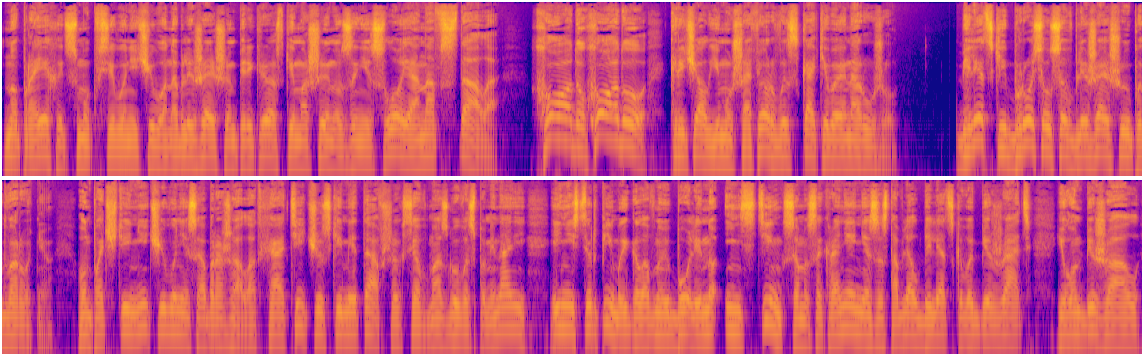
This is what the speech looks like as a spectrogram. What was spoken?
но проехать смог всего ничего. На ближайшем перекрестке машину занесло, и она встала. «Ходу, ходу!» — кричал ему шофер, выскакивая наружу. Белецкий бросился в ближайшую подворотню. Он почти ничего не соображал от хаотически метавшихся в мозгу воспоминаний и нестерпимой головной боли, но инстинкт самосохранения заставлял Белецкого бежать, и он бежал,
